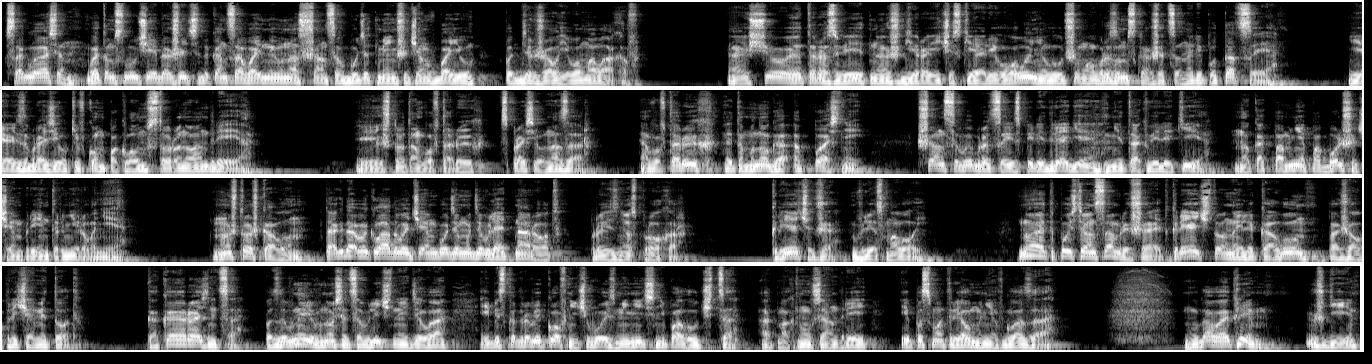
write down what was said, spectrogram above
«Согласен. В этом случае дожить до конца войны у нас шансов будет меньше, чем в бою», – поддержал его Малахов. «А еще это развеет наш героический ореол и не лучшим образом скажется на репутации». Я изобразил кивком поклон в сторону Андрея. «И что там во-вторых?» – спросил Назар. «А во-вторых, это много опасней. Шансы выбраться из передряги не так велики, но, как по мне, побольше, чем при интернировании». «Ну что ж, Колун, тогда выкладывай, чем будем удивлять народ», – произнес Прохор. «Кречет же», – влез малой. «Ну это пусть он сам решает, кречет он или Колун», – пожал плечами тот. «Какая разница? Позывные вносятся в личные дела, и без кадровиков ничего изменить не получится», – отмахнулся Андрей и посмотрел мне в глаза. «Ну давай, Клим, жги».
